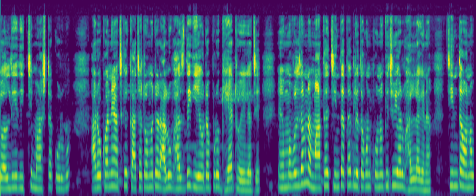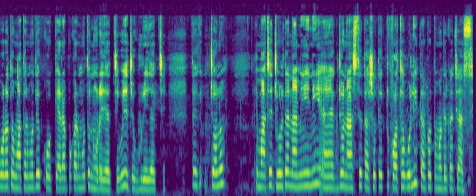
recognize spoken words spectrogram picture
জল দিয়ে দিচ্ছি, মাছটা করব। আর ওখানে আজকে কাঁচা টমেটোর আলু ভাজতে গিয়ে ওটা পুরো ঘ্যাট হয়ে গেছে। বলতাম না, মাথায় চিন্তা থাকলে তখন কোনো কিছুই আর ভালো লাগে না। চিন্তা অনবরত মাথার মধ্যে ক্যারা পোকার মতো নড়ে যাচ্ছে, বুঝেছ? ঘুরে যাচ্ছে। তাই চলো এই মাছের ঝোলটা নামিয়ে নিই একজন আসছে তার সাথে একটু কথা বলি তারপর তোমাদের কাছে আসছি।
